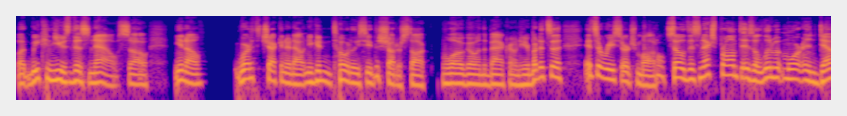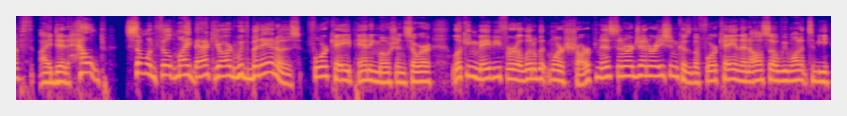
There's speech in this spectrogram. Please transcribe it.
but we can use this now. So, you know, worth checking it out. And you can totally see the Shutterstock logo in the background here, but it's a it's a research model. So this next prompt is a little bit more in depth. I did help Someone filled my backyard with bananas. 4K panning motion. So we're looking maybe for a little bit more sharpness in our generation because of the 4K. And then also we want it to be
